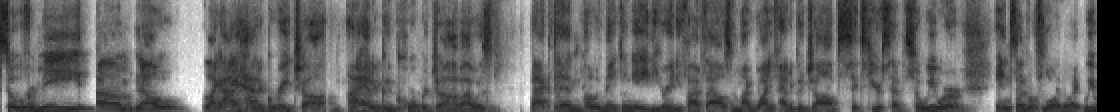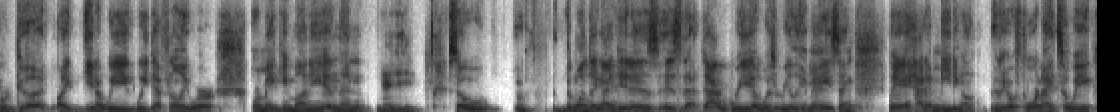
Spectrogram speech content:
So for me, um, now, like I had a great job. I had a good corporate job. I was back then probably making 80 or 85,000. My wife had a good job, 60 or 70. So we were in Central Florida, like we were good. Like, you know, we we definitely were were making money. And then so the one thing I did is is that that RIA was really amazing. They had a meeting, you know, four nights a week,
